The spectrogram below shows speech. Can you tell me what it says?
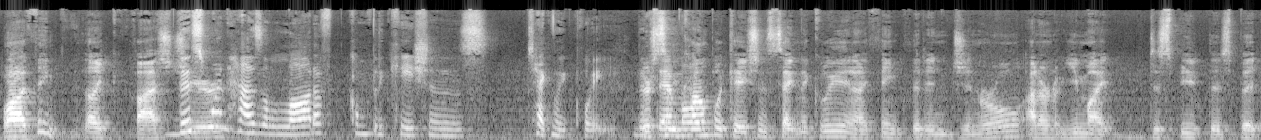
Well, I think like last this year. This one has a lot of complications technically. The there's some complications technically, and I think that in general, I don't know, you might dispute this, but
